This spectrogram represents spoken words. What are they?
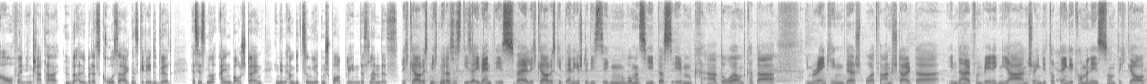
Auch wenn in Katar überall über das große Ereignis geredet wird, es ist nur ein Baustein in den ambitionierten Sportplänen des Landes. Ich glaube es nicht nur, dass es dieser Event ist, weil ich glaube, es gibt einige Statistiken, wo man sieht, dass eben Doha und Katar im Ranking der Sportveranstalter innerhalb von wenigen Jahren schon in die Top 10 gekommen ist und ich glaube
